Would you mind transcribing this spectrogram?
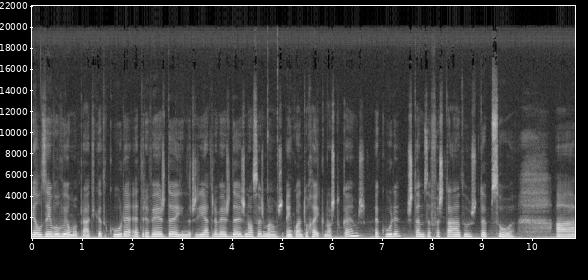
Ele desenvolveu uma prática de cura através da energia, através das nossas mãos. Enquanto o rei que nós tocamos, a cura, estamos afastados da pessoa. Há,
